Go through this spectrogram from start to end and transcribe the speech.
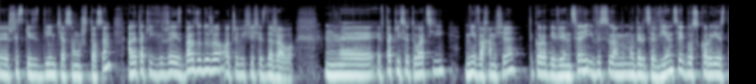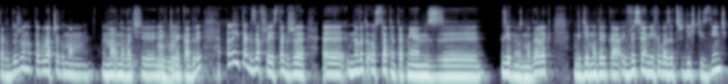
e, wszystkie zdjęcia są sztosem, ale takich, że jest bardzo dużo, oczywiście się zdarzało. W takiej sytuacji nie waham się, tylko robię więcej i wysyłam modelce więcej, bo skoro jest tak dużo, no to dlaczego mam marnować niektóre mhm. kadry? Ale i tak zawsze jest tak, tak, że e, nawet ostatnio tak miałem z z jedną z modelek, gdzie modelka, wysłałem jej chyba ze 30 zdjęć,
